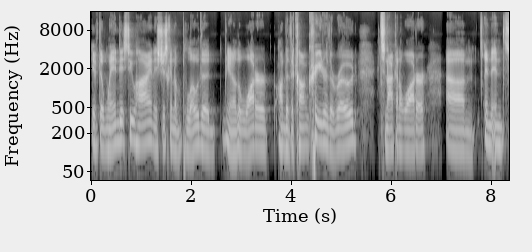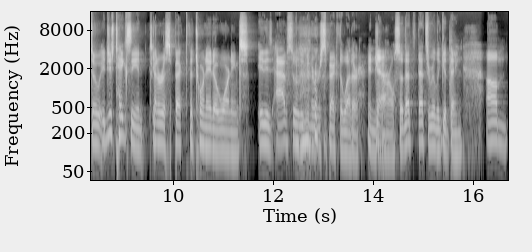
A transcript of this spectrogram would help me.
if the wind is too high and it's just going to blow the you know the water onto the concrete or the road, it's not going to water. Um, and and so it just takes the It's going to respect the tornado warnings. it is absolutely going to respect the weather in general. So that's that's a really good thing. Um,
